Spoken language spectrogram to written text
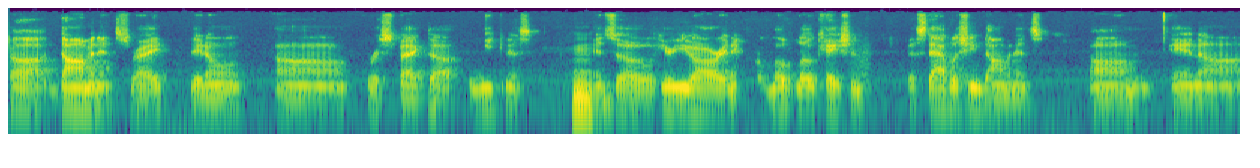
uh, dominance, right? They don't uh, respect uh, weakness. Hmm. And so here you are in a remote location, establishing dominance, um, and uh,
